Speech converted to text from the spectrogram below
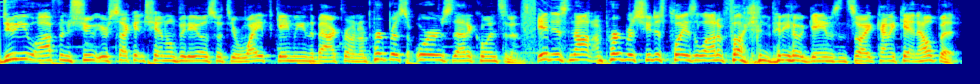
Do you often shoot your second channel videos with your wife gaming in the background on purpose, or is that a coincidence? It is not on purpose. She just plays a lot of fucking video games, and so I kind of can't help it.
